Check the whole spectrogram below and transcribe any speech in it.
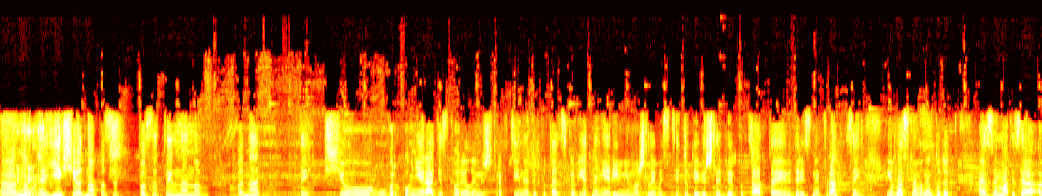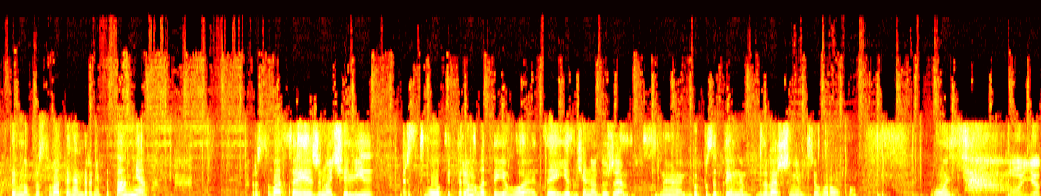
Е, Ну, є ще одна пози- позитивна новина. Те, що у Верховній Раді створили міжфракційне депутатське об'єднання рівні можливості. Туди війшли депутати від різних фракцій, і власне вони будуть е, займатися активно просувати гендерні питання. просувати жіноче лідерство, підтримувати його. Це є звичайно дуже е, якби, позитивним завершенням цього року. Ось. Ну, я,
